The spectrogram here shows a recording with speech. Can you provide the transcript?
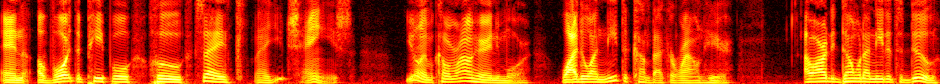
And avoid the people who say, man, you changed. You don't even come around here anymore. Why do I need to come back around here? I've already done what I needed to do.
